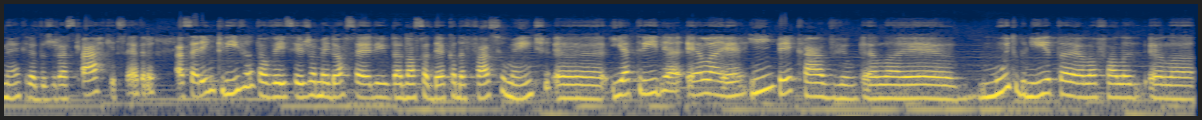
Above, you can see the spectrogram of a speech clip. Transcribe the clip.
né, criador do Jurassic Park, etc. A série é incrível, talvez seja a melhor série da nossa década facilmente. Uh, e a trilha, ela é impecável. Ela é muito bonita, ela fala, ela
